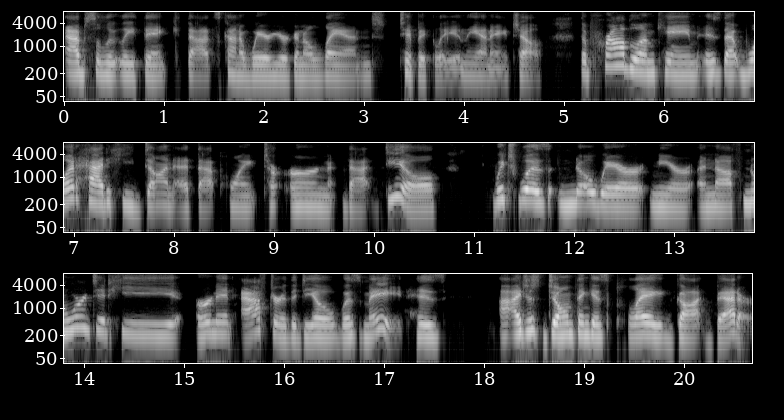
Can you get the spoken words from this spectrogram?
absolutely think that's kind of where you're going to land typically in the NHL. The problem came is that what had he done at that point to earn that deal? Which was nowhere near enough, nor did he earn it after the deal was made. His I just don't think his play got better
